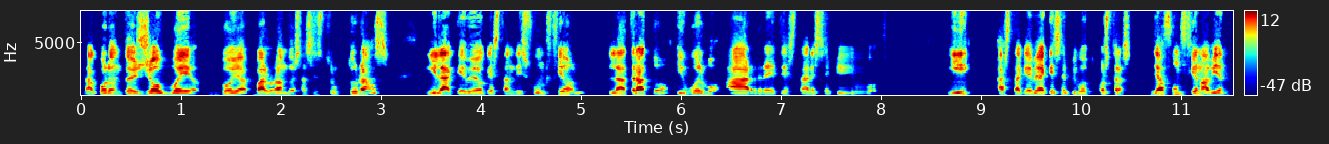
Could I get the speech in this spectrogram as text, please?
¿De acuerdo? Entonces yo voy, voy valorando esas estructuras y la que veo que está en disfunción, la trato y vuelvo a retestar ese pivot. Y hasta que vea que ese pivot, ostras, ya funciona bien.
